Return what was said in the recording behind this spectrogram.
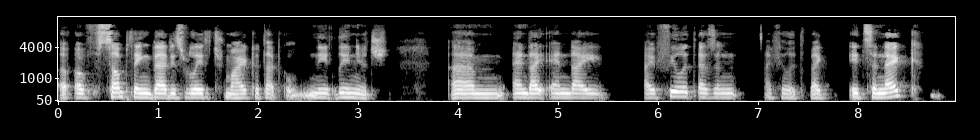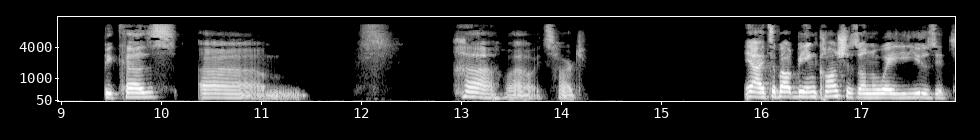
of something that is related to my archetypal lineage. Um, and I, and I, I feel it as an, I feel it like it's a neck because, um, huh, wow, it's hard. Yeah, it's about being conscious on the way you use it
